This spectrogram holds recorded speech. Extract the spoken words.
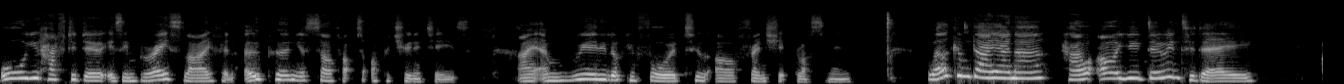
all you have to do is embrace life and open yourself up to opportunities. I am really looking forward to our friendship blossoming. Welcome, Diana. How are you doing today?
